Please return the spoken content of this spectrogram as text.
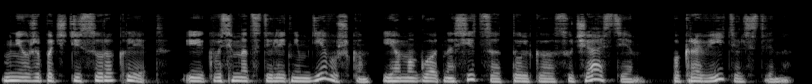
Мне уже почти сорок лет, и к восемнадцатилетним девушкам я могу относиться только с участием, покровительственно.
